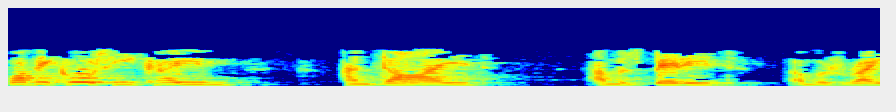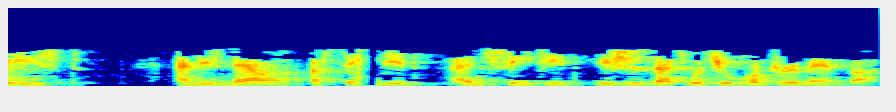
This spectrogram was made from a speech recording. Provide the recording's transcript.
Well, because he came and died and was buried and was raised and is now ascended and seated. He says, that's what you want to remember.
